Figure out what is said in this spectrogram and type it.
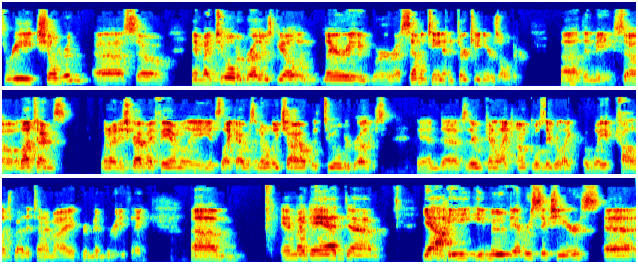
three children. Uh, so, and my two older brothers, Gil and Larry, were uh, 17 and 13 years older uh, than me. So, a lot of times when I describe my family, it's like I was an only child with two older brothers. And uh, so they were kind of like uncles. They were like away at college by the time I remember anything. Um, and my dad, um, yeah, he he moved every six years, uh,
